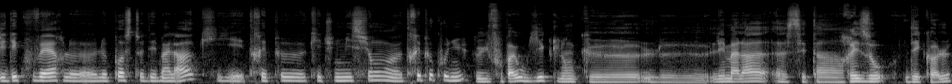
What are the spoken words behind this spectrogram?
découvert le, poste des malades, qui est, très peu, qui est une mission euh, très peu connue. Il ne faut pas oublier que donc, le, les Malas, c'est un réseau d'écoles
